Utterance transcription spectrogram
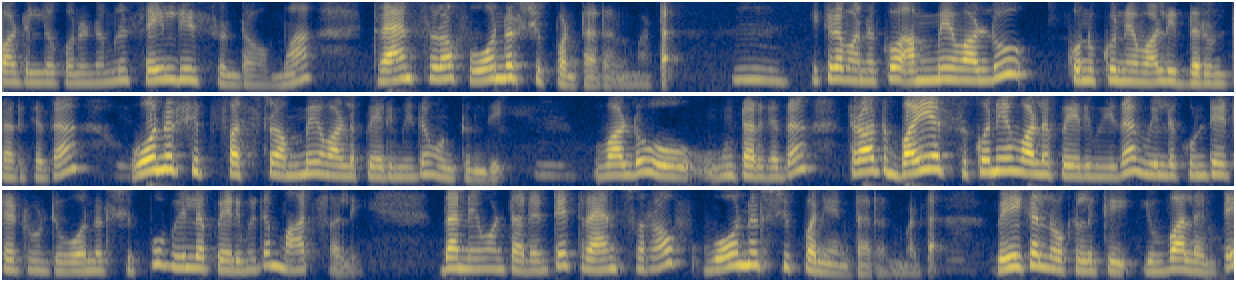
వాటిల్లో కొనడంలో సేల్ డీడ్స్ ఉండవమ్మా. ట్రాన్స్ఫర్ ఆఫ్ ఓనర్షిప్ అంటారనమాట ఇక్కడ మనకు అమ్మే వాళ్ళు కొనుక్కునే వాళ్ళు ఇద్దరు ఉంటారు కదా ఓనర్షిప్ ఫస్ట్ అమ్మే వాళ్ళ పేరు మీద ఉంటుంది. వాళ్ళు ఉంటారు కదా. తర్వాత బయర్స్ కొనే వాళ్ళ పేరు మీద వీళ్ళకు ఉండేటటువంటి ఓనర్షిప్ వీళ్ళ పేరు మీద మార్చాలి. దాన్ని ఏమంటారంటే ట్రాన్స్ఫర్ ఆఫ్ ఓనర్షిప్ అని అంటారనమాట వెహికల్ ఒకరికి ఇవ్వాలంటే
